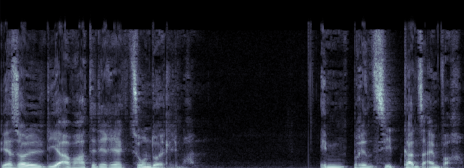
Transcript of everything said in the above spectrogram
der soll die erwartete Reaktion deutlich machen. Im Prinzip ganz einfach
